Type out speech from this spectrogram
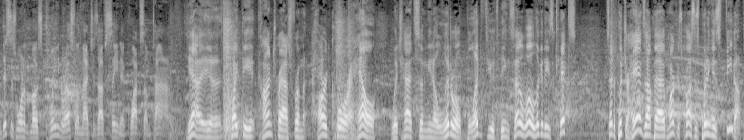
And this is one of the most clean wrestling matches I've seen in quite some time. Yeah, uh, quite the contrast from hardcore hell, which had some, you know, literal blood feuds being settled. Whoa, look at these kicks. Instead of put your hands up, uh, Marcus Kross is putting his feet up.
